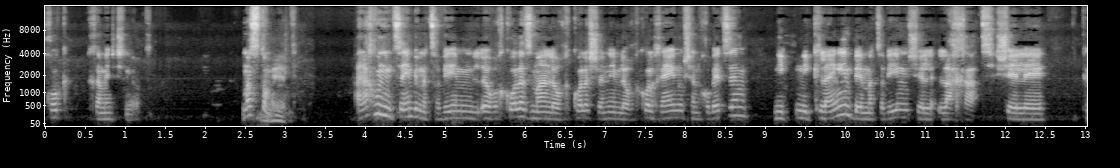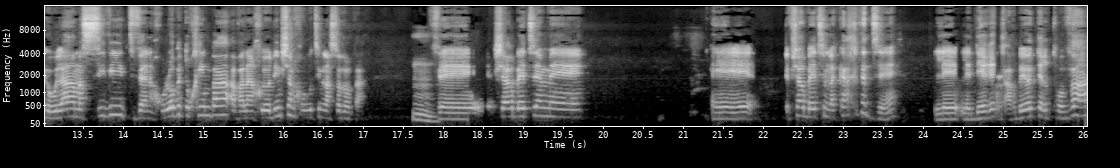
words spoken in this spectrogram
חוק חמש שניות. מה זאת אומרת? אנחנו נמצאים במצבים לאורך כל הזמן, לאורך כל השנים, לאורך כל חיינו, שאנחנו בעצם נקלעים במצבים של לחץ, של אה, פעולה מסיבית, ואנחנו לא בטוחים בה, אבל אנחנו יודעים שאנחנו רוצים לעשות אותה. Mm. ואפשר בעצם אה, אפשר בעצם לקחת את זה לדרך הרבה יותר טובה,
